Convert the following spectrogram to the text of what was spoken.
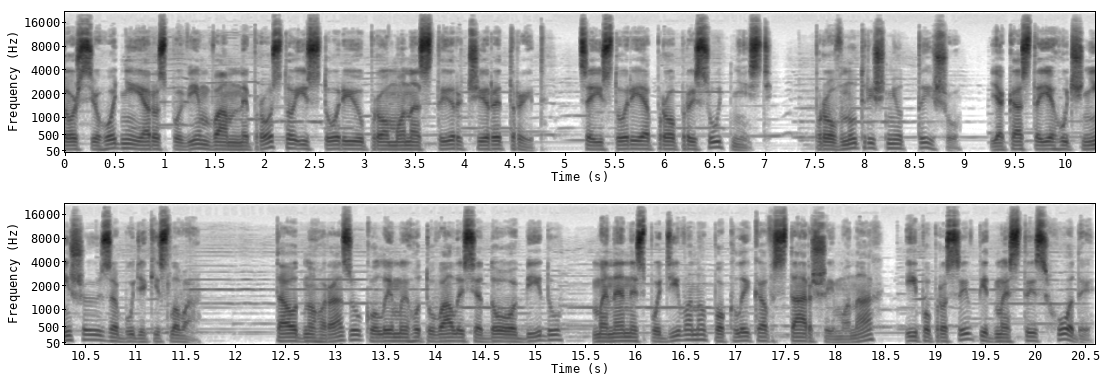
Тож сьогодні я розповім вам не просто історію про монастир чи ретрит, це історія про присутність, про внутрішню тишу, яка стає гучнішою за будь-які слова. Та одного разу, коли ми готувалися до обіду, мене несподівано покликав старший монах і попросив підмести сходи,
